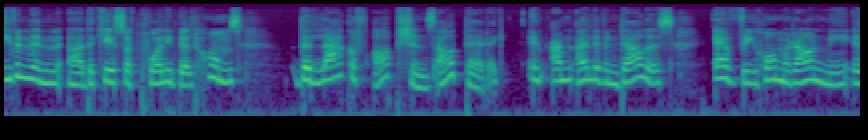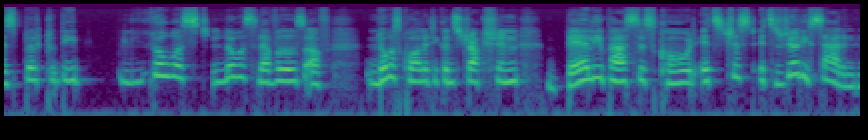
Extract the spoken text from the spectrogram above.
even in uh, the case of poorly built homes, the lack of options out there. Like I'm, I live in Dallas. Every home around me is built to the lowest lowest levels of lowest quality construction barely passes code. It's just it's really sad and,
